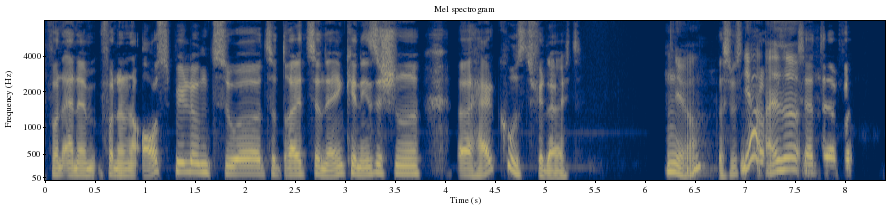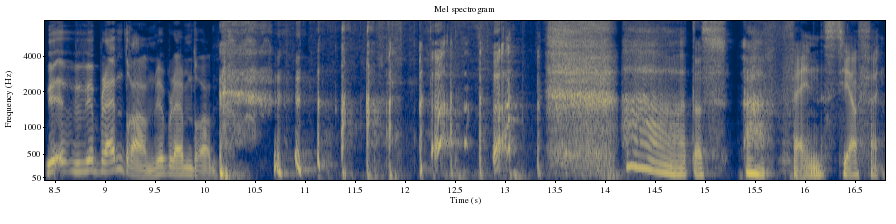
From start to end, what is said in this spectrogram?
von, einem, von einer Ausbildung zur, zur traditionellen chinesischen äh, Heilkunst vielleicht. Ja. Das ja, also. Wir, wir bleiben dran, wir bleiben dran. Ah, das, ah, fein, sehr fein.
